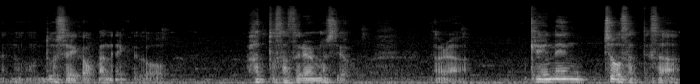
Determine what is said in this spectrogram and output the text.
あのどうしたらいいか分かんないけどハッとさせられましたよ。だから経年調査ってさ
